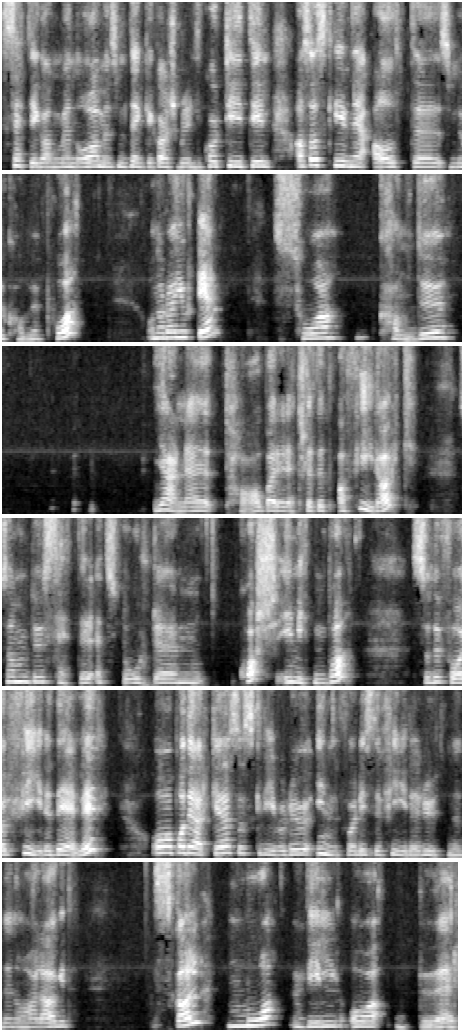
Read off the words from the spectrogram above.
sette i gang med nå, men som du tenker kanskje blir litt kort tid til. Altså skriv ned alt uh, som du kommer på. Og når du har gjort det, så kan du gjerne ta bare rett og slett et A4-ark som du setter et stort um, kors i midten på. Så du får fire deler. Og på det arket så skriver du innenfor disse fire rutene du nå har lagd skal, må, vil og bør.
